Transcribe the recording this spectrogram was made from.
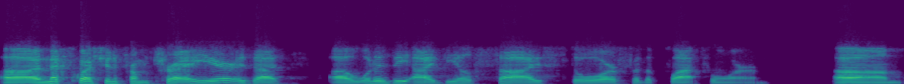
Uh, next question from Trey here is that uh, what is the ideal size store for the platform? Um,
